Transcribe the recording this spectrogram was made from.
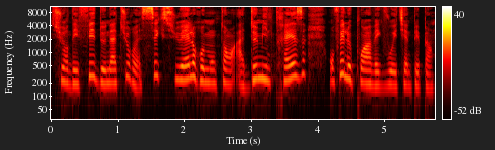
sur des faits de nature sexuelle remontant à 2013. On fait le point avec vous, Étienne Pépin.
